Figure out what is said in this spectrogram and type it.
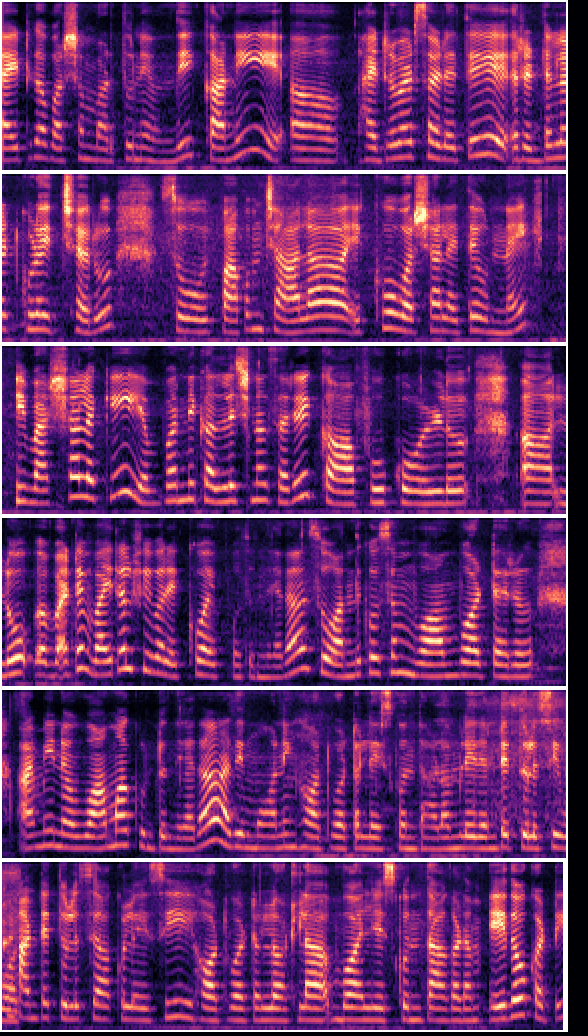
లైట్గా వర్షం పడుతూనే ఉంది. కానీ హైదరాబాద్ సైడ్ అయితే రెడ్ అలర్ట్ కూడా ఇచ్చారు. సో పాపం చాలా ఎక్కువ వర్షాలు అయితే ఉన్నాయి. ఈ వర్షాలకి ఎవరిని కదిలించినా సరే కాఫ్ కోల్డ్లో అంటే వైరల్ ఫీవర్ ఎక్కువ అయిపోతుంది కదా. సో అందుకోసం వామ్ వాటర్ ఐ మీన్ వామాకు ఉంటుంది కదా. అది మార్నింగ్ హాట్ వాటర్లో వేసుకొని తాగడం లేదంటే తులసి అంటే తులసి ఆకులు వేసి హాట్ వాటర్లో అట్లా బాయిల్ చేసుకొని తాగడం. ఏదో ఒకటి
